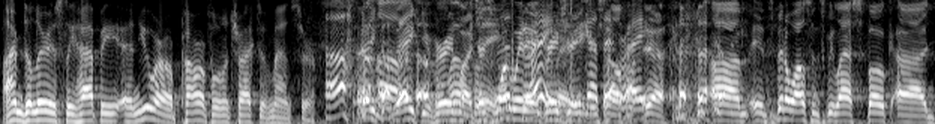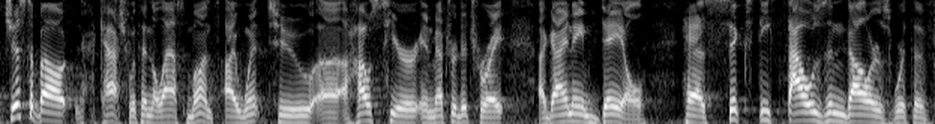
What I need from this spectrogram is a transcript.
I'm deliriously happy, and you are a powerful and attractive man, sir. Thank, thank you very Well much. That's played. one way to right. appreciate You yourself. right. Yeah. Um, it's been a while since we last spoke. Uh, just about, gosh, within the last month, I went to uh, a house here in Metro Detroit. A guy named Dale has $60,000 worth of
